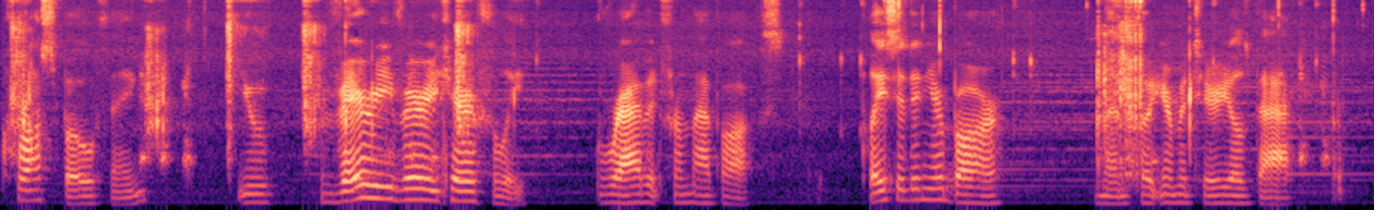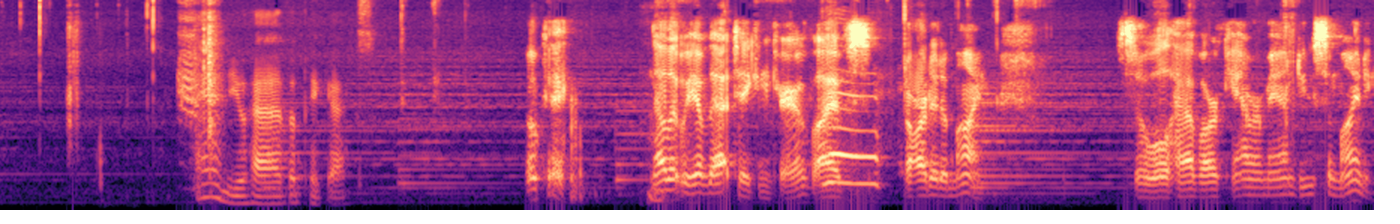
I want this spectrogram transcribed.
crossbow thing. You very, very carefully grab it from that box, place it in your bar, and then put your materials back. And you have a pickaxe. Okay. Now that we have that taken care of, I have started a mine. So we'll have our cameraman do some mining.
